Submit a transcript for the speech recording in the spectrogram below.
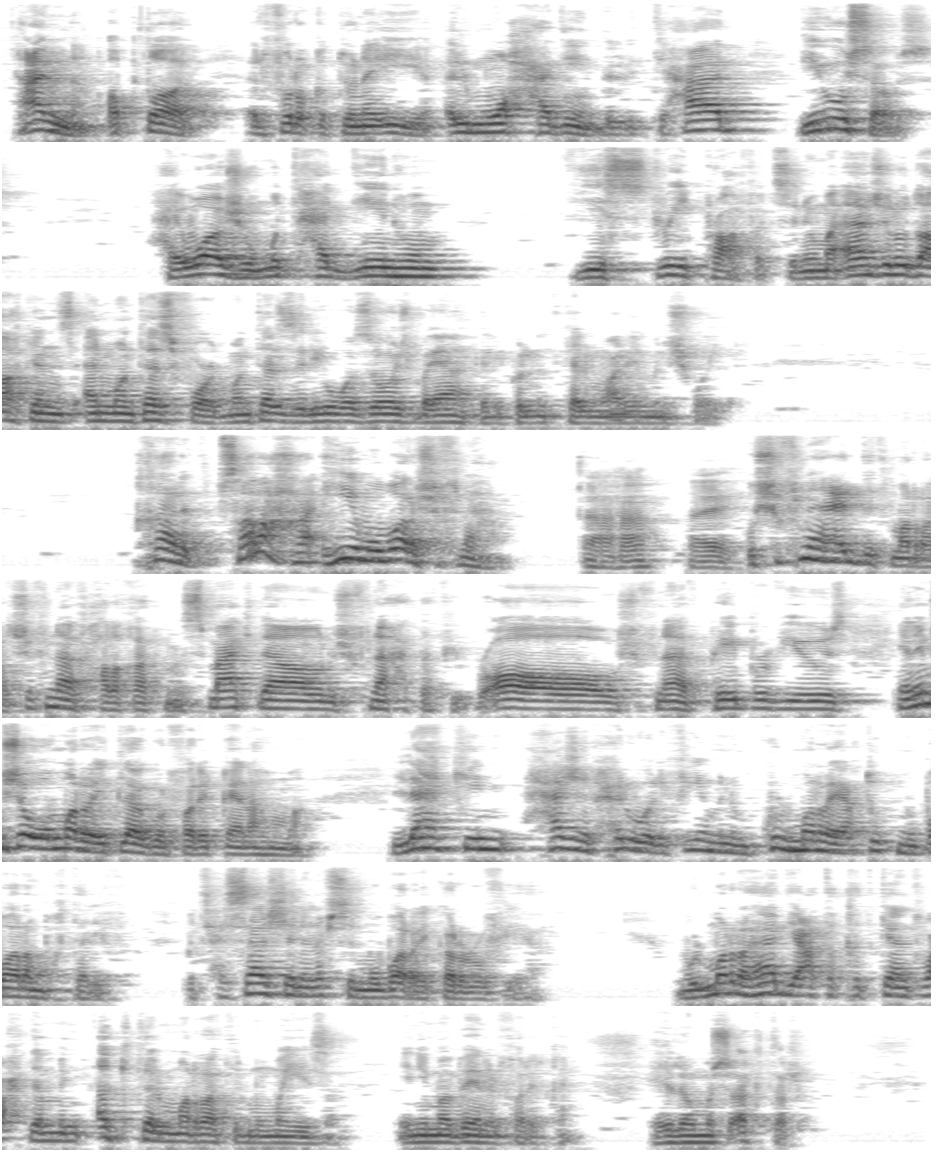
عندنا أبطال الفرق الثنائية الموحدين للاتحاد The Usos حيواجهوا متحدينهم The Street Profits اللي هم انجلو داكنز and مونتيز فورد مونتيز اللي هو زوج بيانكا اللي كنا نتكلم عليه من شوي. خالد بصراحة هي مباراة شفناها. أها أي. وشفناها عدة مرات. شفناها في حلقات من SmackDown وشفناها حتى في Raw وشفناها في pay-per-views يعني مش أول مرة يتلاقوا الفريقين هم. لكن حاجة الحلوة اللي فيهم إنهم كل مرة يعطوك مباراة مختلفة. بتحسهاش إن نفس المباراة يكرروا فيها. والمرة هذه أعتقد كانت واحدة من أكثر المرات المميزة يعني ما بين الفريقين. هي لو مش أكثر.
